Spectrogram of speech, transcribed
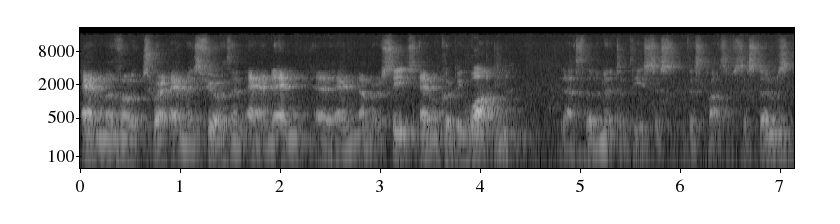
m votes where m is fewer than n, n, uh, n number of seats, m could be 1, that's the limit of these, this class of systems.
